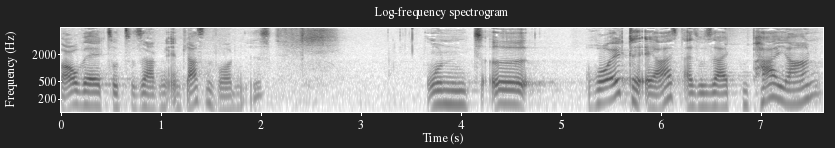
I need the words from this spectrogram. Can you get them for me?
Bauwelt sozusagen entlassen worden ist. Und äh, heute erst, also seit ein paar Jahren,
